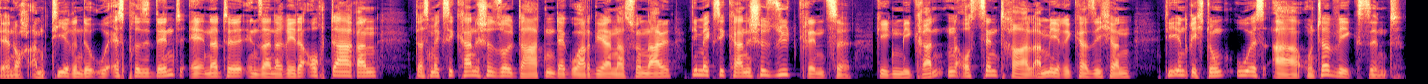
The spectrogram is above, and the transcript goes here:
Der noch amtierende US-Präsident erinnerte in seiner Rede auch daran, dass mexikanische Soldaten der Guardia Nacional die mexikanische Südgrenze gegen Migranten aus Zentralamerika sichern, die in Richtung USA unterwegs sind.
